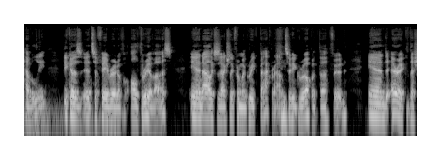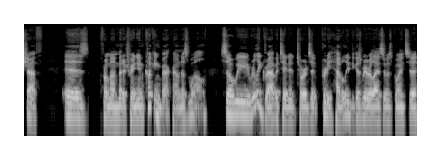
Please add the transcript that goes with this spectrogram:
heavily because it's a favorite of all three of us. And Alex is actually from a Greek background, hmm. so he grew up with the food. And Eric, the chef, is from a Mediterranean cooking background as well. So we really gravitated towards it pretty heavily because we realized it was going to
